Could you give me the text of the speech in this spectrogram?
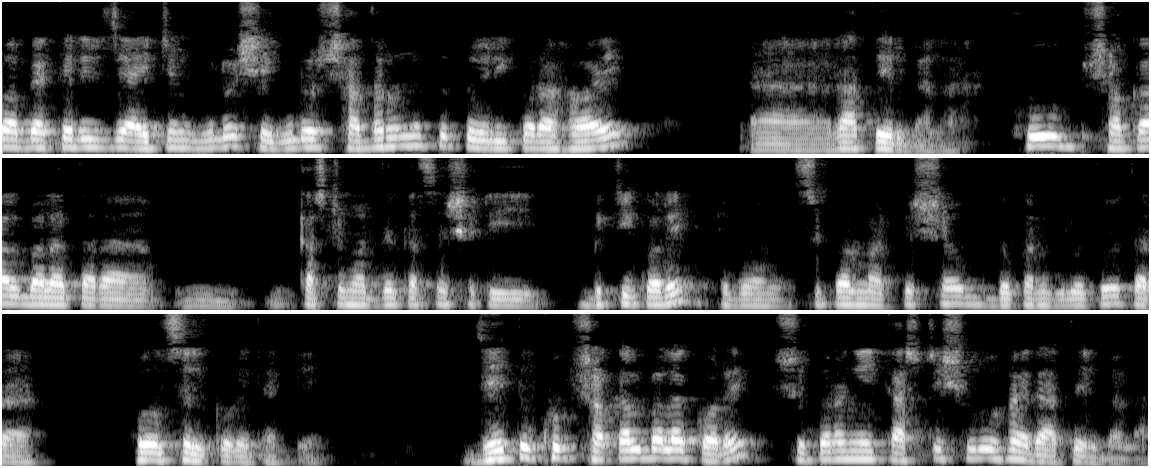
বা বেকারির যে আইটেমগুলো সেগুলো সাধারণত তৈরি করা হয় রাতের বেলা। খুব সকালবেলা তারা কাস্টমারদের কাছে সেটি বিক্রি করে এবং সুপার মার্কেট সব দোকানগুলোতেও তারা হোলসেল করে থাকে। যেহেতু খুব সকালবেলা করে, সুতরাং এই কাজটি শুরু হয় রাতের বেলা।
